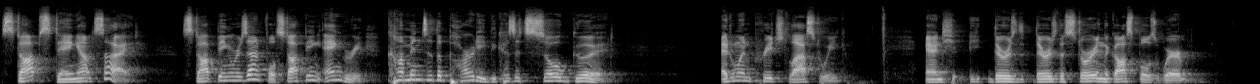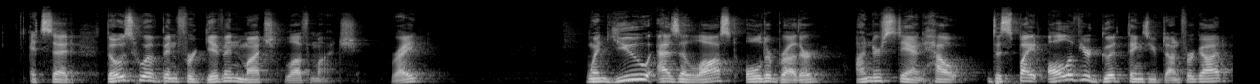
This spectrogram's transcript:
Stop staying outside. Stop being resentful. Stop being angry. Come into the party because it's so good. Edwin preached last week, and he, he, there, is, there is the story in the Gospels where it said, Those who have been forgiven much love much right? When you, as a lost older brother, understand how, despite all of your good things you've done for God,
